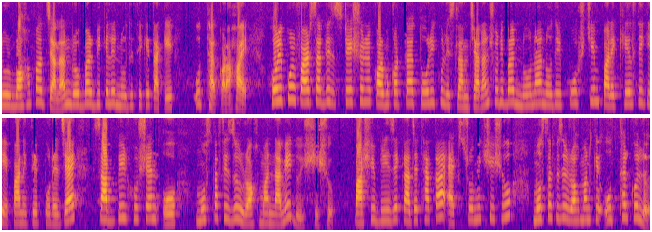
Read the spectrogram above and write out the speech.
নূর মোহাম্মদ জানান, রোববার বিকেলে নদী থেকে তাকে উদ্ধার করা হয়। হরিপুর ফায়ার সার্ভিস স্টেশনের কর্মকর্তা তরিকুল ইসলাম জানান, শনিবার নোনা নদীর পশ্চিম পারে খেলতে গিয়ে পানিতে পড়ে যায় সাব্বির হোসেন ও মুস্তাফিজুর রহমান নামে দুই শিশু। পাশে ব্রিজে কাজে থাকা এক শ্রমিক শিশু মোস্তাফিজুর রহমানকে উদ্ধার করলেও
